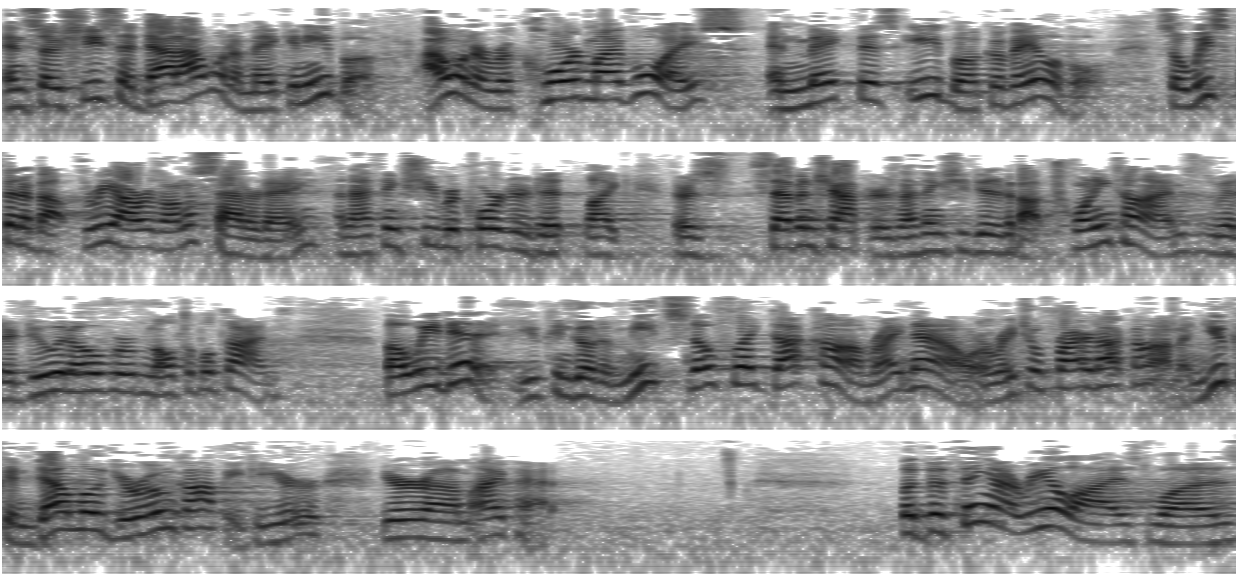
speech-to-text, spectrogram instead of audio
And so she said, Dad, I want to make an ebook. I want to record my voice and make this ebook available. So we spent about three hours on a Saturday, and I think she recorded it like, there's seven chapters, and I think she did it about 20 times, so we had to do it over multiple times. But we did it. You can go to meetsnowflake.com right now, or rachelfryer.com, and you can download your own copy to your, your um, iPad. But the thing I realized was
